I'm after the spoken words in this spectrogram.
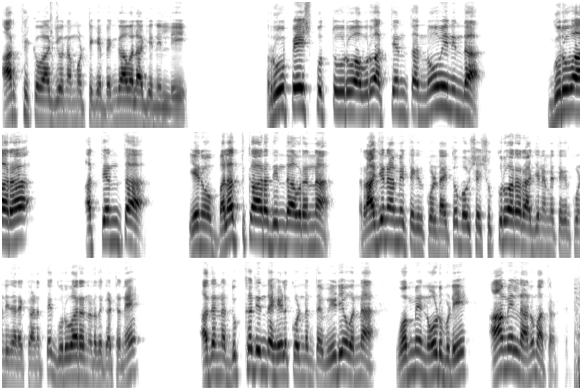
ಆರ್ಥಿಕವಾಗಿಯೂ ನಮ್ಮೊಟ್ಟಿಗೆ ಬೆಂಗಾವಲಾಗಿ ನಿಲ್ಲಿ. ರೂಪೇಶ್ ಪುತ್ತೂರು ಅವರು ಅತ್ಯಂತ ನೋವಿನಿಂದ ಗುರುವಾರ ಅತ್ಯಂತ ಏನು ಬಲಾತ್ಕಾರದಿಂದ ಅವರನ್ನು ರಾಜೀನಾಮೆ ತೆಗೆದುಕೊಂಡಾಯಿತು ಬಹುಶಃ ಶುಕ್ರವಾರ ರಾಜೀನಾಮೆ ತೆಗೆದುಕೊಂಡಿದ್ದಾರೆ ಕಾಣುತ್ತೆ. ಗುರುವಾರ ನಡೆದ ಘಟನೆ. ಅದನ್ನು ದುಃಖದಿಂದ ಹೇಳಿಕೊಂಡಂಥ ವಿಡಿಯೋವನ್ನು ಒಮ್ಮೆ ನೋಡ್ಬಿಡಿ. ಆಮೇಲೆ ನಾನು ಮಾತಾಡ್ತೇನೆ.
